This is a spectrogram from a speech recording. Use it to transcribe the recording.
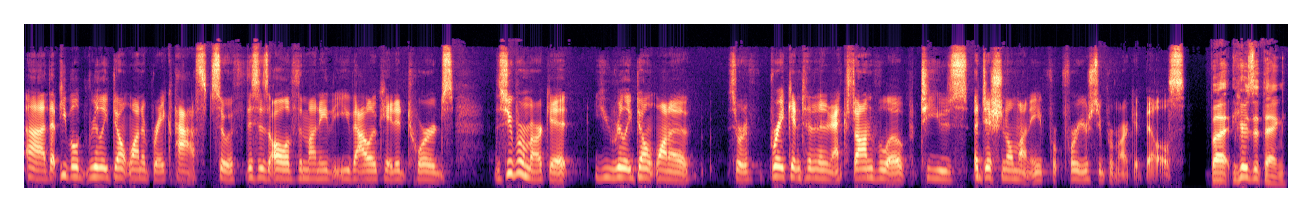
uh, that people really don't want to break past. So if this is all of the money that you've allocated towards the supermarket, you really don't want to sort of break into the next envelope to use additional money for, for your supermarket bills. But here's the thing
